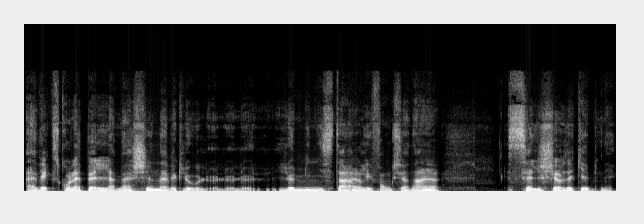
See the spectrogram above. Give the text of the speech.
avec ce qu'on appelle la machine, avec le, ministère, les fonctionnaires, c'est le chef de cabinet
